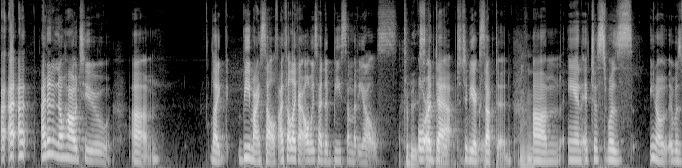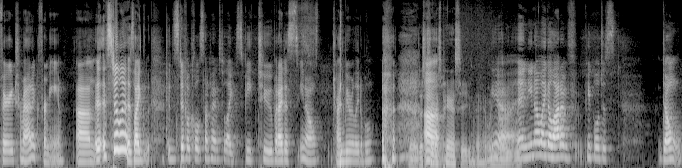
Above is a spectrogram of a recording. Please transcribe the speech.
I, I, I- didn't know how to, um, like, be myself. I felt like I always had to be somebody else to be or adapt to be accepted. Um, and it just was, you know, it was very traumatic for me. Um, it, it still is like it's difficult sometimes to like speak to, but I just, you know, trying to be relatable. Yeah, just transparency, man. We Um, yeah, know we- and you know, like a lot of people just don't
